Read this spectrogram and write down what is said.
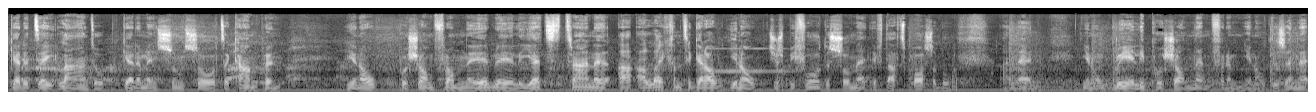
get a date lined up, get him in some sort of camp and, you know, push on from there really. It's trying to, I, I like him to get out, you know, just before the summer if that's possible and then, you know, really push on them for him, you know, there's a ne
